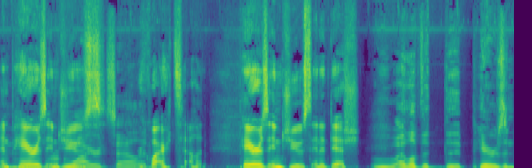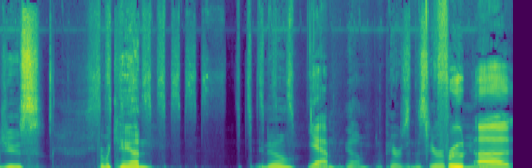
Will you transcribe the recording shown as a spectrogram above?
and pears in juice. Mm, Required salad. Required salad. Pears in juice in a dish. Ooh, I love the the pears and juice from a can. You know, Yeah. yeah, pears in the syrup. Fruit Mm. uh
